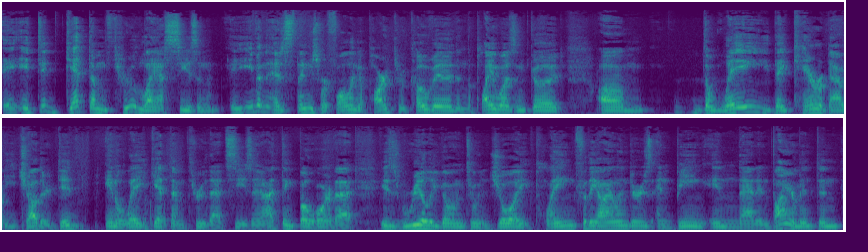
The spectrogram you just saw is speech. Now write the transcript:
it, it, did get them through last season, even as things were falling apart through COVID and the play wasn't good. Um, the way they care about each other did in a way get them through that season. I think Bo Horvat is really going to enjoy playing for the Islanders and being in that environment and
